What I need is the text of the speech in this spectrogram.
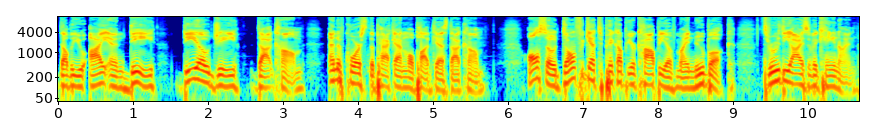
W I N D D O G.com. And of course, the packanimalpodcast.com. Also, don't forget to pick up your copy of my new book, Through the Eyes of a Canine,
